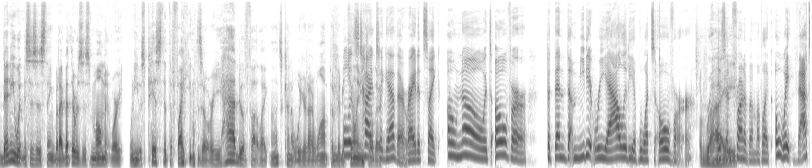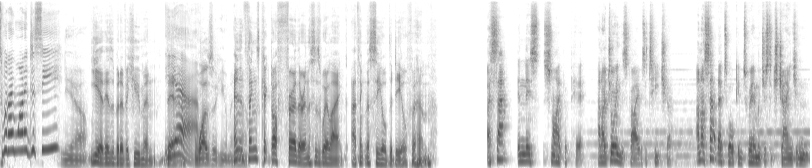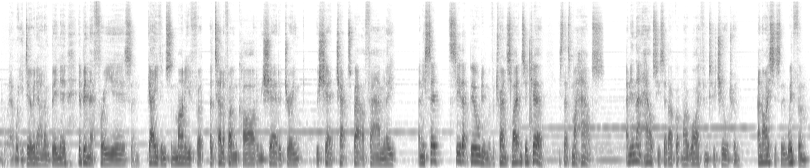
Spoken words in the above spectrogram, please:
Then he witnesses this thing, but I bet there was this moment where when he was pissed that the fighting was over, he had to have thought like, oh, "That's kind of weird. I want them to be well, killing it's each tied other." together, right? It's like, oh no, it's over. But then the immediate reality of what's over right. is in front of him of like, oh wait, that's what I wanted to see? Yeah. Yeah, there's a bit of a human there. Yeah. Was a human. And yeah. things kicked off further, and this is where, like, I think this sealed the deal for him. I sat in this sniper pit and I joined this guy, he was a teacher. And I sat there talking to him, we're just exchanging what you're doing, how long been there. He'd been there three years and gave him some money for a telephone card and we shared a drink. We shared chats about our family. And he said, See that building with a translator? And said, Yeah. He said, That's my house. And in that house, he said, I've got my wife and two children. And ISIS are with them.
